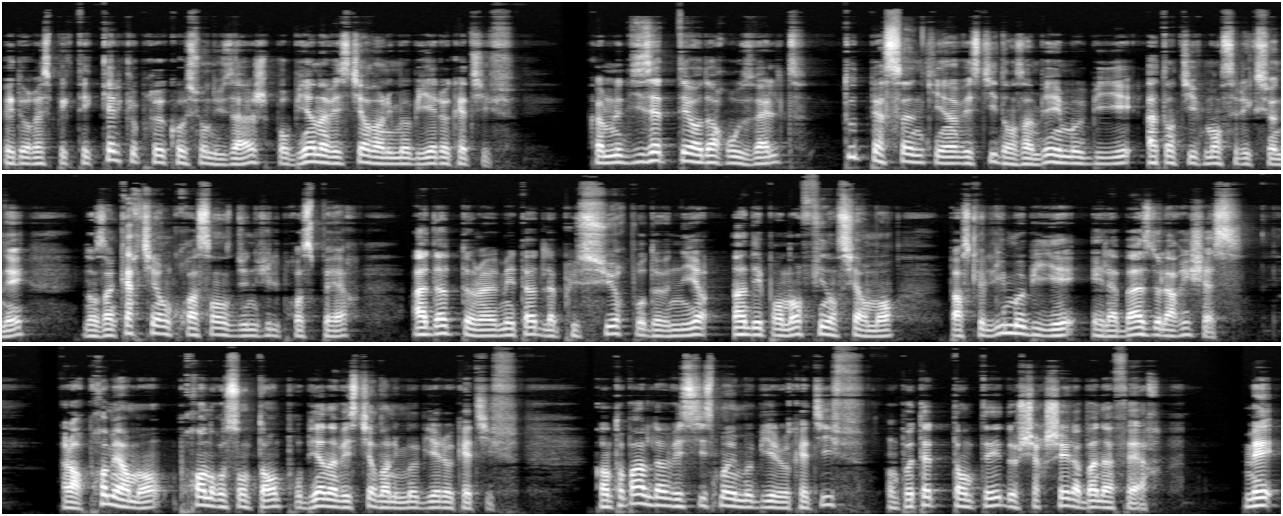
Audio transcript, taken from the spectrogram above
est de respecter quelques précautions d'usage pour bien investir dans l'immobilier locatif. Comme le disait Theodore Roosevelt, toute personne qui investit dans un bien immobilier attentivement sélectionné, dans un quartier en croissance d'une ville prospère, adopte la méthode la plus sûre pour devenir indépendant financièrement, parce que l'immobilier est la base de la richesse. Alors premièrement, prendre son temps pour bien investir dans l'immobilier locatif. Quand on parle d'investissement immobilier locatif, on peut être tenté de chercher la bonne affaire, mais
